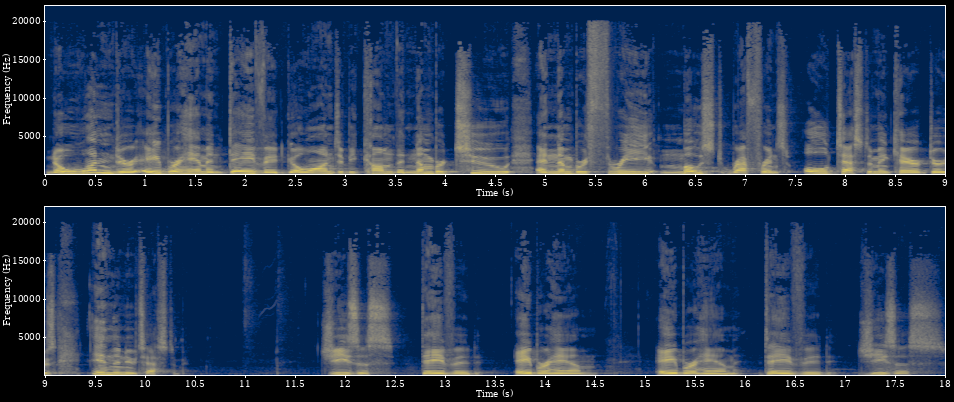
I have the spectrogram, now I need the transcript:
No wonder Abraham and David go on to become the number two and number three most referenced Old Testament characters in the New Testament. Jesus David, Abraham, Abraham, David, Jesus.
